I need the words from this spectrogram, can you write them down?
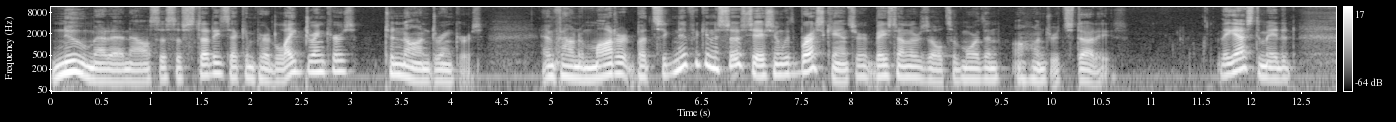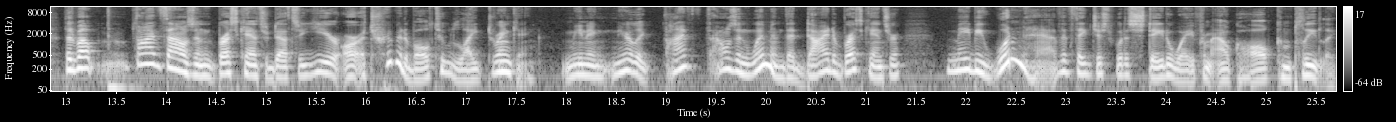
new meta-analysis of studies that compared light drinkers to non-drinkers and found a moderate but significant association with breast cancer based on the results of more than 100 studies. They estimated that about 5,000 breast cancer deaths a year are attributable to light drinking, meaning nearly 5,000 women that died of breast cancer maybe wouldn't have if they just would have stayed away from alcohol completely,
